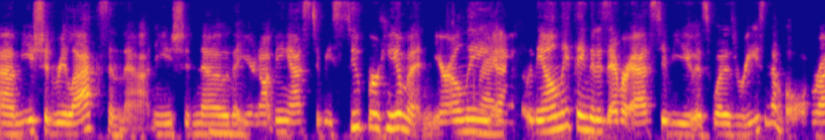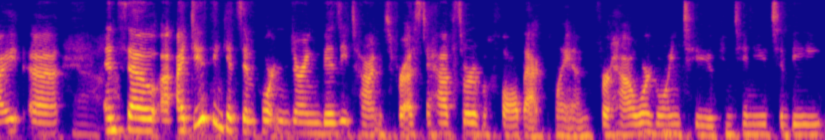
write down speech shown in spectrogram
um, you should relax in that and you should know mm. that mm-hmm. you're not being asked to be superhuman you're only right. uh, the only thing that is ever asked of you is what is reasonable right uh, yeah. and so uh, i do think it's important during busy times for us to have sort of a fallback plan for how we're mm-hmm. going to continue to be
